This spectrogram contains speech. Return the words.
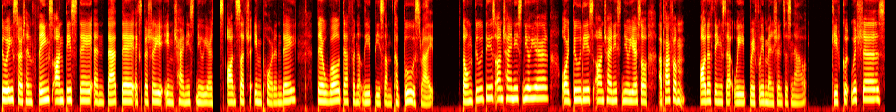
doing certain things on this day and that day, especially in Chinese New Year on such an important day. There will definitely be some taboos, right? Don't do this on Chinese New Year or do this on Chinese New Year. So apart from all the things that we briefly mentioned just now, give good wishes,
